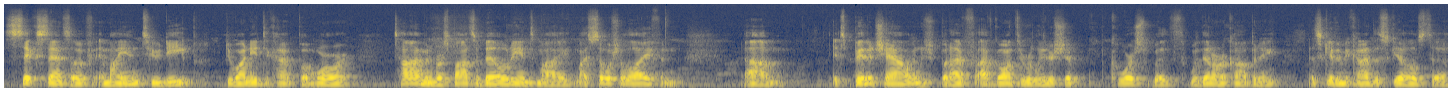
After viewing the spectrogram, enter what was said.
sixth sense of am I in too deep? Do I need to kind of put more time and responsibility into my, my social life? And um, it's been a challenge, but I've, I've gone through a leadership course with within our company that's given me kind of the skills to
